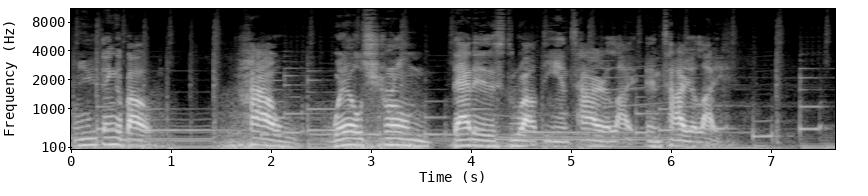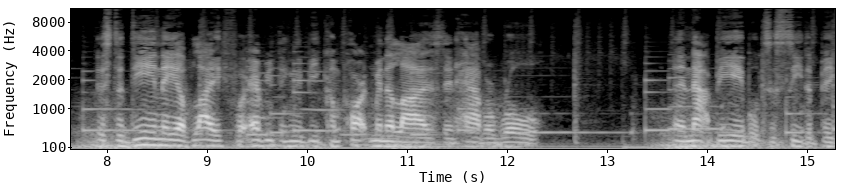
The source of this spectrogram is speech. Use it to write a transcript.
When you think about how well strewn that is throughout the entire life, entire life. It's the DNA of life for everything to be compartmentalized and have a role and not be able to see the big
